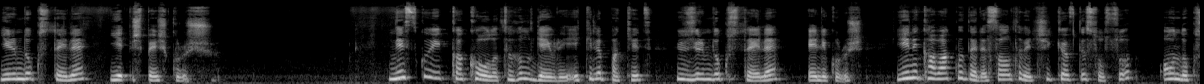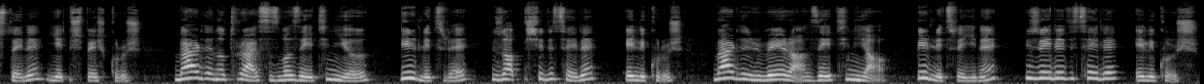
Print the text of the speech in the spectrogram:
29 TL 75 kuruş. Nesquik kakaolu tahıl gevreği ikili paket 129 TL 50 kuruş. Yeni kavaklı dere salata ve çiğ köfte sosu 19 TL 75 kuruş. Verde natural sızma zeytinyağı 1 litre 167 TL 50 kuruş. Verde Rivera zeytinyağı 1 litre yine 157 TL 50 kuruş.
